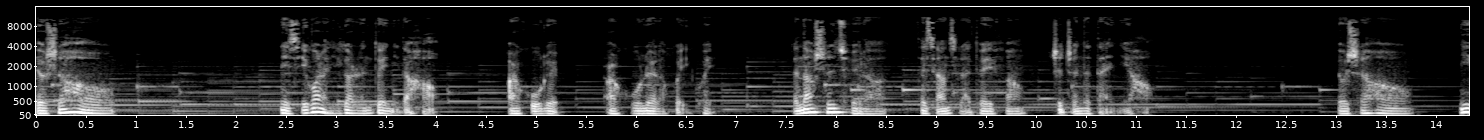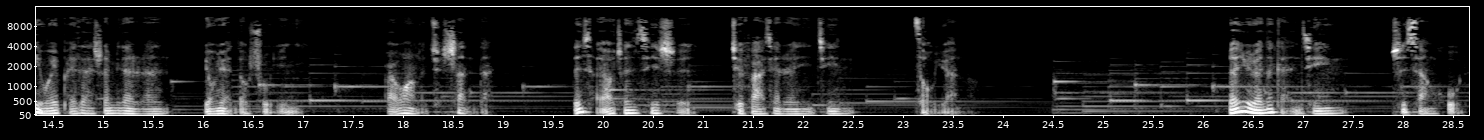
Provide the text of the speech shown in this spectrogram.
有时候，你习惯了一个人对你的好，而忽略，而忽略了回馈，等到失去了，才想起来对方是真的待你好。有时候，你以为陪在身边的人永远都属于你，而忘了去善待，等想要珍惜时，却发现人已经走远了。人与人的感情是相互的。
